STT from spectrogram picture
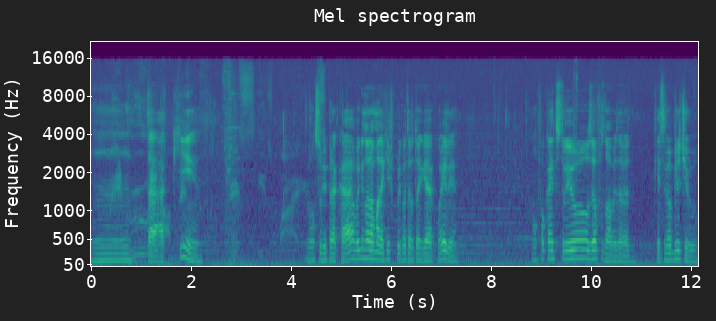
Hum, tá, aqui. Vamos subir pra cá. Vou ignorar o Malekith por enquanto eu não tô em guerra com ele. Vamos focar em destruir os elfos nobres, né, velho? Que esse é o meu objetivo.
